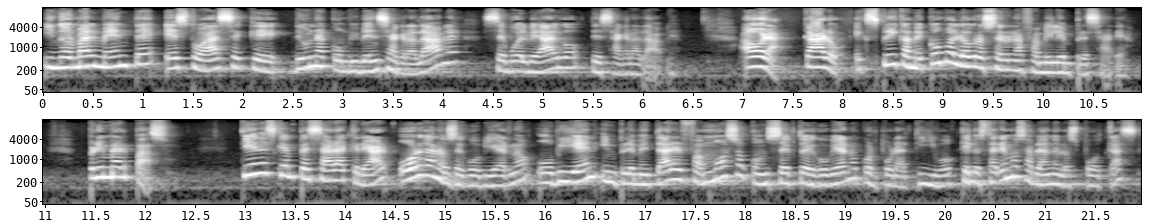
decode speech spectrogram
y normalmente esto hace que de una convivencia agradable se vuelve algo desagradable. Ahora, Caro, explícame cómo logro ser una familia empresaria. Primer paso. Tienes que empezar a crear órganos de gobierno o bien implementar el famoso concepto de gobierno corporativo, que lo estaremos hablando en los podcasts,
